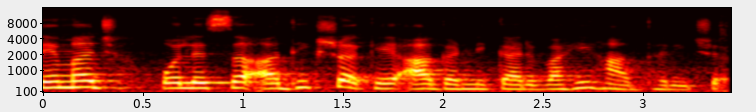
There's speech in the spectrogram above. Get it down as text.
તેમજ પોલીસ અધિક્ષકે આગળની કાર્યવાહી હાથ ધરી છે.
